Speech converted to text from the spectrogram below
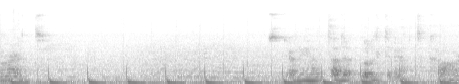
Smart. Ska vi hämta the Ultimate Car.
